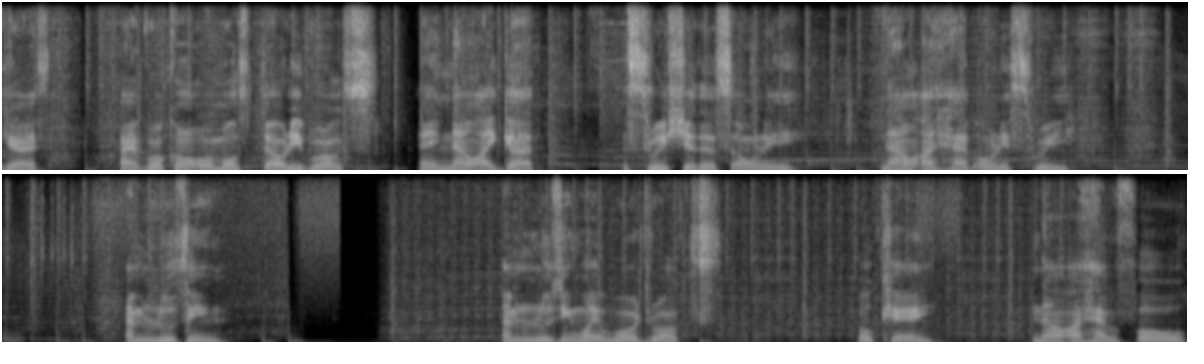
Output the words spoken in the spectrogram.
Guys, I've broken almost 30 blocks and now I got 3 shaders only. Now I have only 3. I'm losing. I'm losing my world rocks. Okay. Now I have 4.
